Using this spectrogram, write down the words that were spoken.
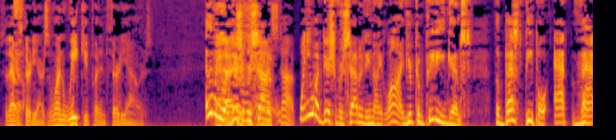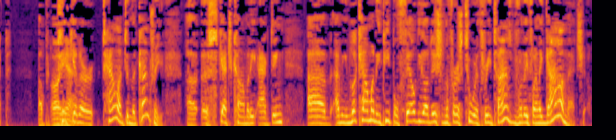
So that was thirty hours. In one week, you'd put in thirty hours. And then when you Uh, audition for Saturday, when you audition for Saturday Night Live, you're competing against the best people at that uh, Oh, yeah. particular talent in the country. Uh, uh, sketch comedy, acting. Uh, I mean, look how many people failed the audition the first two or three times before they finally got on that show.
